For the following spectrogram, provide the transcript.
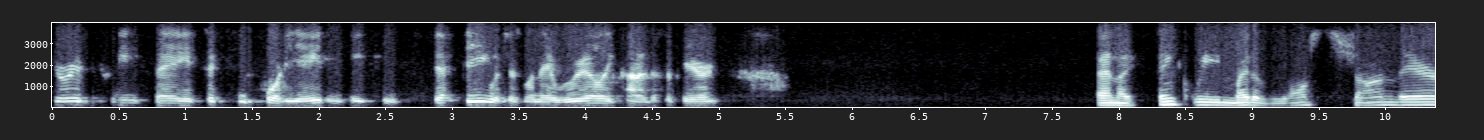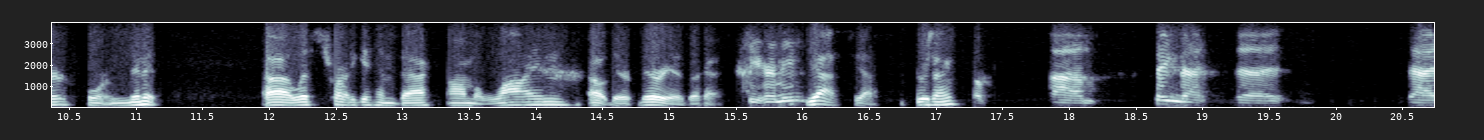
period between, say, 1648 and 1850, which is when they really kind of disappeared. And I think we might have lost Sean there for a minute. Uh, let's try to get him back on the line. Oh, there, there he is. Okay. Can you hear me? Yes, yes. You were saying? Um, saying that the that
